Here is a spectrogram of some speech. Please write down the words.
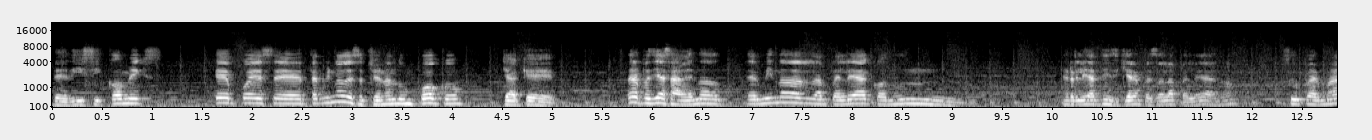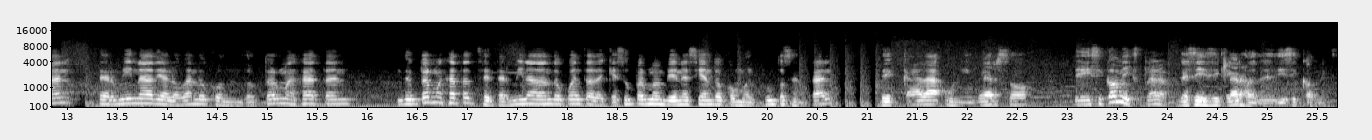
de DC Comics que pues eh, terminó decepcionando un poco, ya que, pero pues ya saben, ¿no? terminó la pelea con un... En realidad ni siquiera empezó la pelea, ¿no? Superman termina dialogando con Doctor Manhattan y Doctor Manhattan se termina dando cuenta de que Superman viene siendo como el punto central de cada universo de DC Comics, claro. De sí, claro, de DC Comics.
